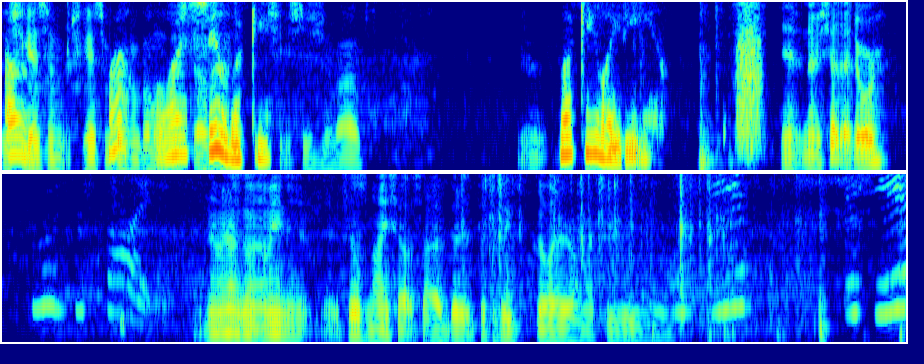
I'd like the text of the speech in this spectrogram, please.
but she oh. got some she got some Well, broken bones boy, and stuff, she lucky. she, she survived. Yeah. Lucky lady. yeah, no, shut that door. No, we're not going. I mean, it, it feels nice outside, but it puts a big glare on my TV. Man. You see?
